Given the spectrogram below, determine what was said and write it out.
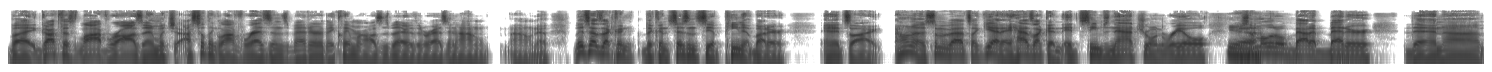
But got this live rosin, which I still think live resin's better. They claim rosin's better than resin. I don't, I don't know. But this has like con- the consistency of peanut butter, and it's like I don't know. Some about it's like yeah, it has like an. It seems natural and real. There's Yeah, some a little about it better than uh,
